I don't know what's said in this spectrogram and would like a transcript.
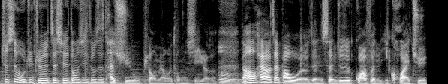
就是我就觉得这些东西都是太虚无缥缈的东西了。嗯，然后还要再把我的人生就是瓜分一块去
